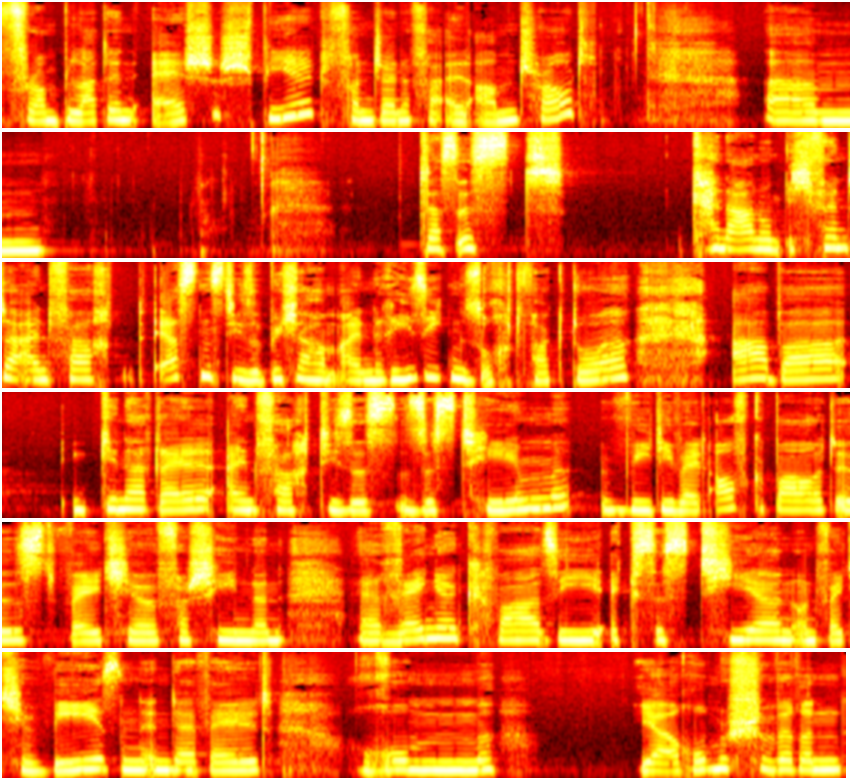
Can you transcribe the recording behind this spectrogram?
From Blood and Ash spielt, von Jennifer L. Armentrout. Ähm, das ist keine Ahnung, ich finde einfach, erstens, diese Bücher haben einen riesigen Suchtfaktor, aber generell einfach dieses System, wie die Welt aufgebaut ist, welche verschiedenen Ränge quasi existieren und welche Wesen in der Welt rum, ja, rumschwirren,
